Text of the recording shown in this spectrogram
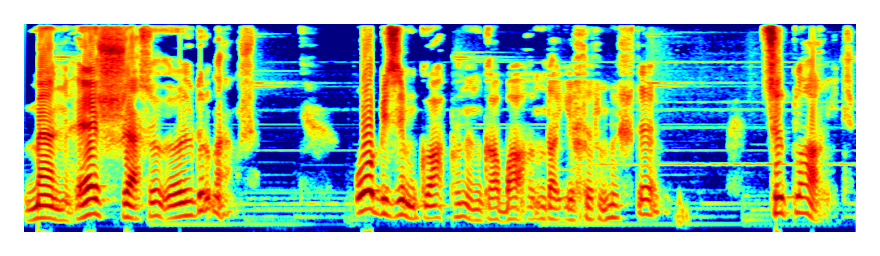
Mən heç kəsi öldürməmişəm. O bizim qapının qabağında yıxılmışdı. Çıplaq idi.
